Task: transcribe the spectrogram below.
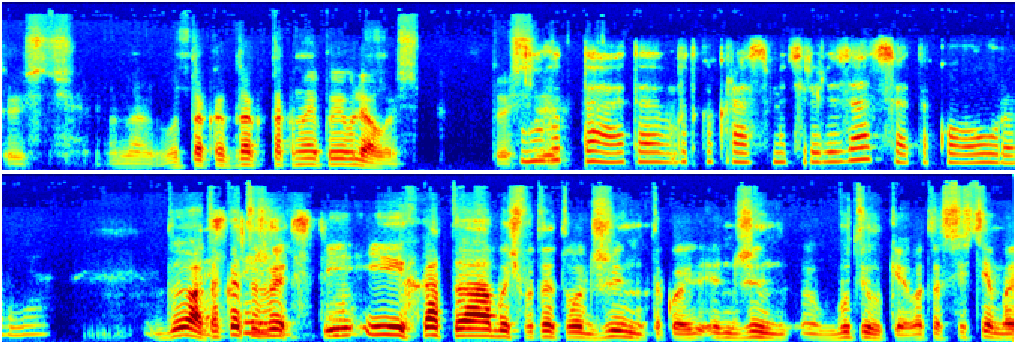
То есть она, вот так, так, так она и появлялась. То есть Ну э, вот да, это вот как раз материализация такого уровня. Да, есть так это же и, и Хаттабыч, вот этот вот джин, такой энджин в бутылке, вот эта система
